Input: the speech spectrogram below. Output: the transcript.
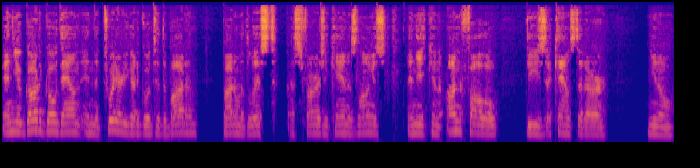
and you got to go down in the Twitter you got to go to the bottom bottom of the list as far as you can as long as and you can unfollow these accounts that are you know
